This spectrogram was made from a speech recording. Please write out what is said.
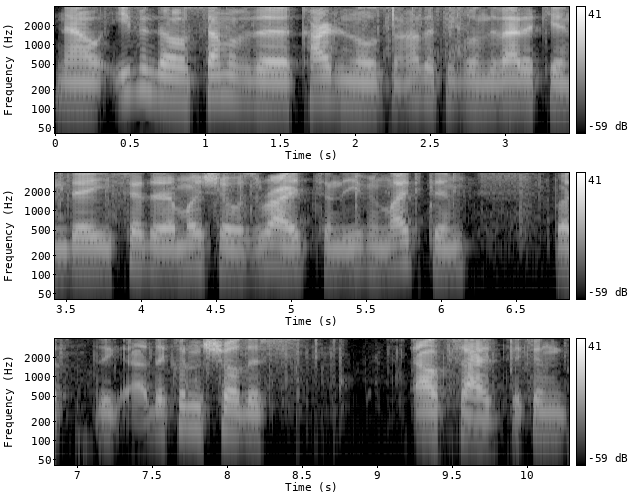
Now, even though some of the cardinals and other people in the Vatican, they said that Reb Moshe was right and they even liked him, but they, uh, they couldn't show this outside. They couldn't.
